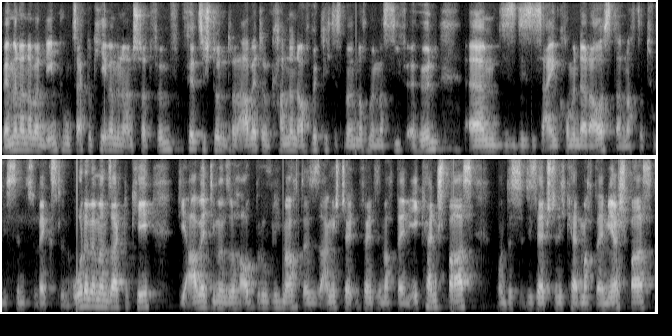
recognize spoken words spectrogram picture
Wenn man dann aber an dem Punkt sagt, okay, wenn man anstatt 5, 40 Stunden dran arbeitet und kann dann auch wirklich das mal nochmal massiv erhöhen, ähm, diese, dieses Einkommen daraus, dann macht es natürlich Sinn zu wechseln. Oder wenn man sagt, okay, die Arbeit, die man so hauptberuflich macht, also das Angestelltenverhältnis macht einem eh keinen Spaß und das, die Selbstständigkeit macht einem mehr Spaß,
